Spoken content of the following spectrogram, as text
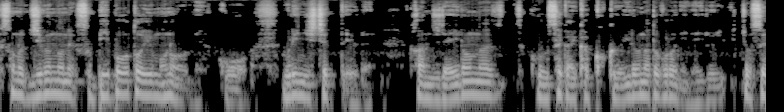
その自分のね、その美貌というものをね、こう、売りにしてっていうね、感じで、いろんな、こう、世界各国、いろんなところにね、いる女性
